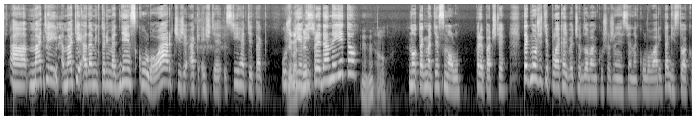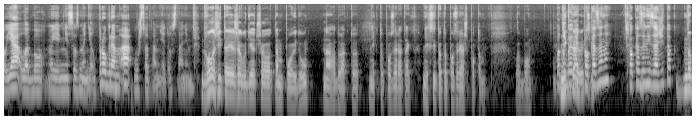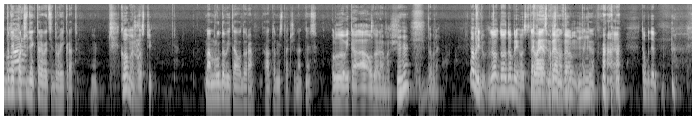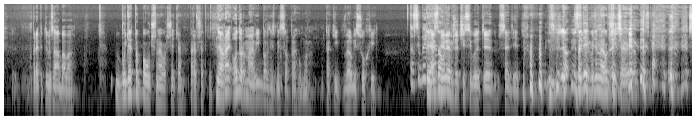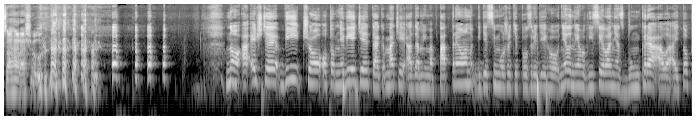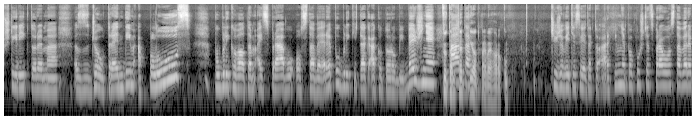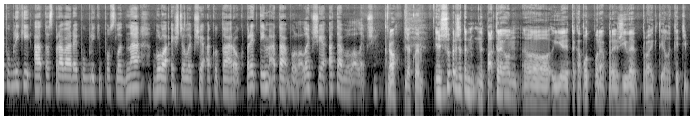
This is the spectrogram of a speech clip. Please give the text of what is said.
A Matej, Matej Adami, ktorý má dnes kuloár, čiže ak ešte stíhate, tak už Nemáš nie dnes? vypredané je to? Áno. No tak máte smolu. Prepačte. Tak môžete plakať večer do vankúša, že nie ste na kulovári, takisto ako ja, lebo jej mne sa zmenil program a už sa tam nedostanem. Dôležité je, že ľudia, čo tam pôjdu, náhodou, ak to niekto pozera, tak nech si toto pozrie až potom. Lebo Potom bude mať veci- pokazané? Pokazený zážitok? No, bude počuť niektoré veci druhýkrát. Koho máš hosti? Mám Ludovita Odora a to mi stačí na dnes. Ludovita a Odora máš. Dobre. Dobrý, do, do, dobrý host. Mhm. Dvaja Také zmrznutí. mhm. Také- Hej. To bude, prepitujem, zábava. Bude to poučné určite pre všetkých. Ja, vraj Odor má výborný zmysel pre humor. Taký veľmi suchý. To si budete... ja som- neviem, že či si budete sedieť. No, sedieť budeme určite. Sahara show. No a ešte vy, čo o tom neviete, tak Matej Adami má Patreon, kde si môžete pozrieť jeho, nielen jeho vysielania z bunkra, ale aj top 4, ktoré má s Joe Trendym a plus publikoval tam aj správu o stave republiky, tak ako to robí bežne. Sú tam A všetky tá- od prvého roku. Čiže viete si aj takto archívne popúšťať správu o stave republiky a tá správa republiky posledná bola ešte lepšia ako tá rok predtým a tá bola lepšia a tá bola lepšia. No, ďakujem. Ináč super, že ten Patreon o, je taká podpora pre živé projekty, ale keď ti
